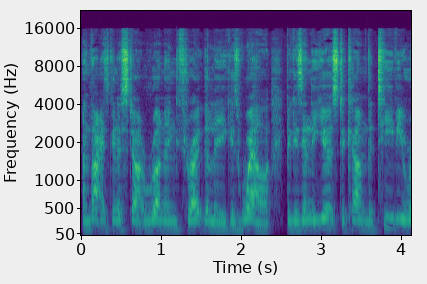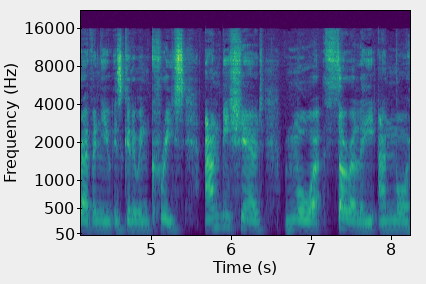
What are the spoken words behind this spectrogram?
and that is going to start running throughout the league as well. Because in the years to come, the TV revenue is going to increase and be shared more thoroughly and more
